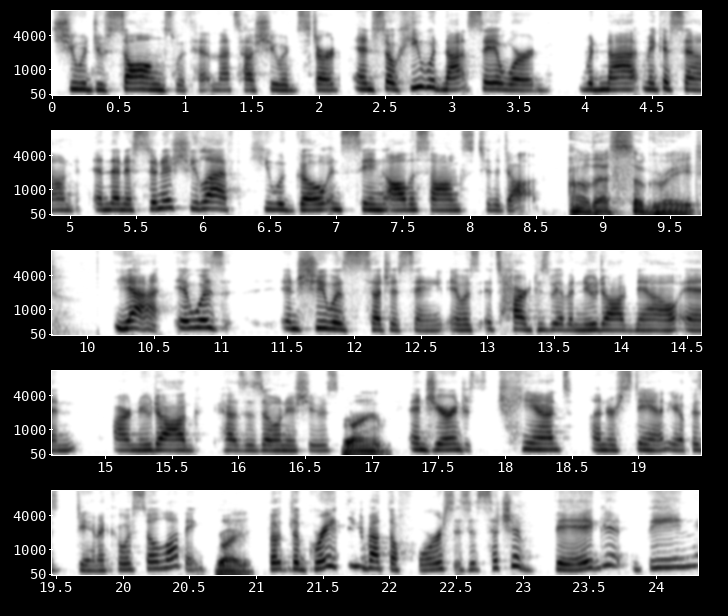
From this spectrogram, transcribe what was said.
she would do songs with him. That's how she would start. And so he would not say a word would not make a sound. And then as soon as she left, he would go and sing all the songs to the dog. Oh, that's so great. Yeah, it was and she was such a saint. It was it's hard because we have a new dog now and our new dog has his own issues. Right. And Jaron just can't understand, you know, because Danica was so loving. Right. But the great thing about the horse is it's such a big being.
